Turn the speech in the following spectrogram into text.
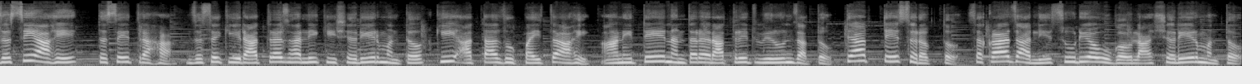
जसे आहे तसेच राहा. जसे की रात्र झाली की शरीर म्हणतं की आता झोपायचं आहे आणि ते नंतर रात्रीत विरून जातं. त्यात ते सरकतं. सकाळ झाली सूर्य उगवला शरीर म्हणतं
